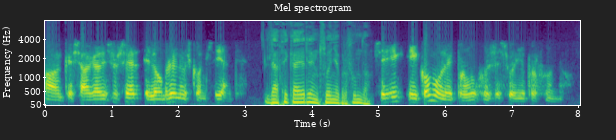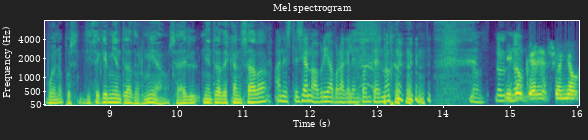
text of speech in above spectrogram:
aunque salga de su ser, el hombre no es consciente. Le hace caer en sueño profundo. Sí, ¿y cómo le produjo ese sueño profundo? Bueno, pues dice que mientras dormía, o sea, él mientras descansaba, Anestesia no habría por aquel entonces, ¿no? no, no, Hizo no. caer en sueño,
